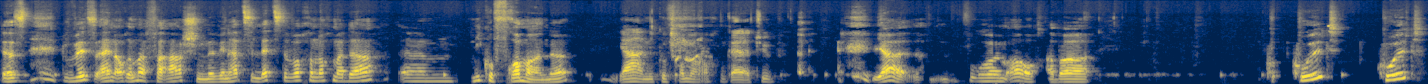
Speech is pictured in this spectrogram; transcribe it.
Das, du willst einen auch immer verarschen. Ne? Wen hattest du letzte Woche nochmal da? Ähm, Nico Frommer, ne? Ja, Nico Frommer, auch ein geiler Typ. ja, Furuholm auch, aber Kult? Kult?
